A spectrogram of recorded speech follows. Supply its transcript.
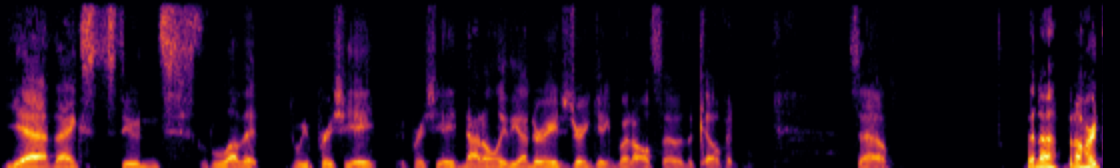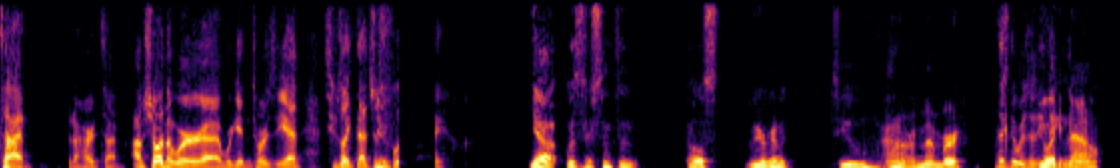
yeah. yeah, thanks, students. Love it. We appreciate appreciate not only the underage drinking but also the COVID. So, been a been a hard time. Been a hard time. I'm showing that we're uh, we're getting towards the end. Seems like that just yeah. flew by. Yeah. Was there something else we were gonna do? I don't remember. I think there was anything like now.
